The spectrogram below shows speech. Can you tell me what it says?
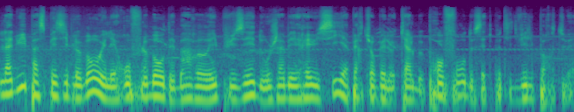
La nuit passe paisiblement et les ronflements des marins épuisés n'ont jamais réussi à perturber le calme profond de cette petite ville portuaire.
